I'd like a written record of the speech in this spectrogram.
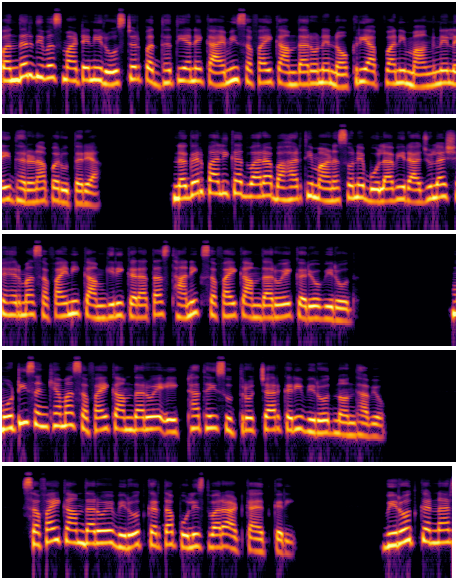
પંદર દિવસ માટેની રોસ્ટર પદ્ધતિ અને કાયમી સફાઈ કામદારોને નોકરી આપવાની માંગને લઈ ધરણા પર ઉતર્યા. નગરપાલિકા દ્વારા બહારથી માણસોને બોલાવી રાજુલા શહેરમાં સફાઈની કામગીરી કરાતા સ્થાનિક સફાઈ કામદારોએ કર્યો વિરોધ. મોટી સંખ્યામાં સફાઈ કામદારોએ એકઠા થઈ સૂત્રોચ્ચાર કરી વિરોધ નોંધાવ્યો. સફાઈ કામદારોએ વિરોધ કરતા પોલીસ દ્વારા અટકાયત કરી. વિરોધ કરનાર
